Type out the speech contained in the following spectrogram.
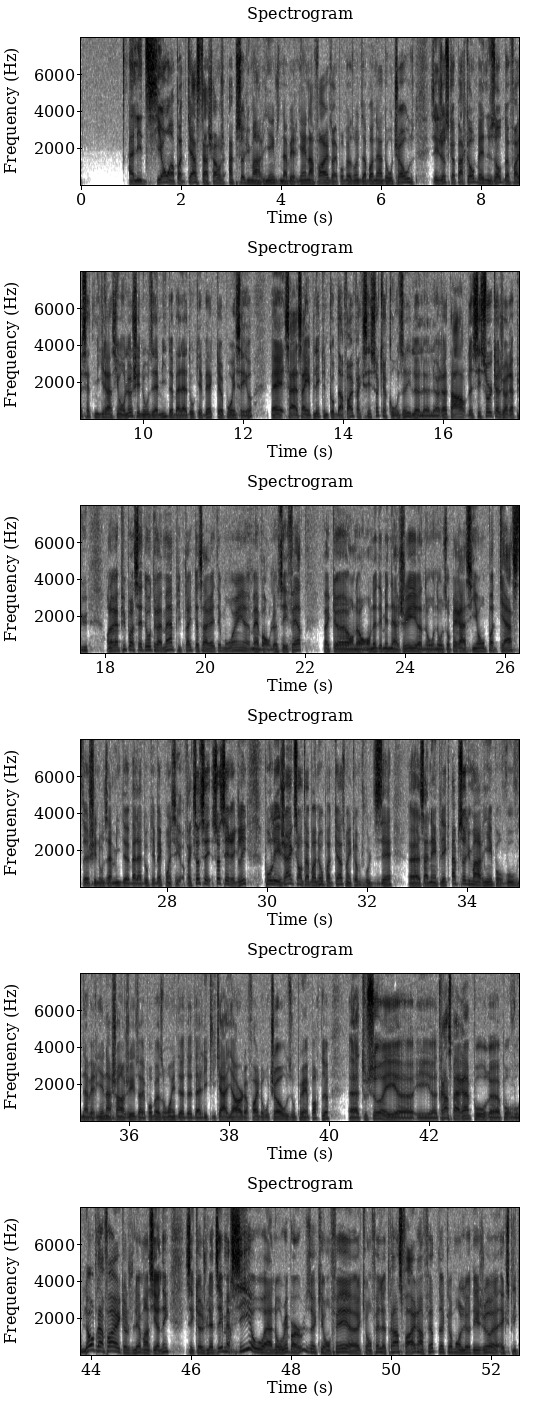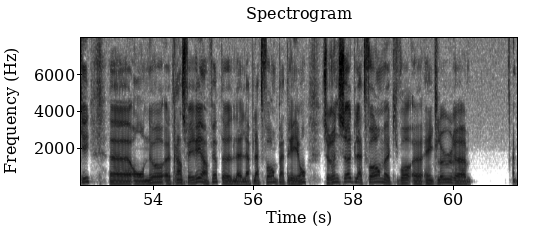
à l'édition en podcast, ça change absolument rien. Vous n'avez rien à faire. Vous n'avez pas besoin de vous abonner à d'autres choses. C'est juste que, par contre, ben, nous autres, de faire cette migration-là chez nos amis de baladoquebec.ca, ben, ça, implique une coupe d'affaires. Fait que c'est ça qui a causé le, le- retard. C'est sûr que j'aurais pu, on aurait pu procéder autrement, puis peut-être que ça aurait été moins. euh, Mais bon, là, c'est fait. Fait que, euh, a, on a déménagé euh, nos, nos opérations podcast chez nos amis de baladoquebec.ca. Fait que ça, c'est, ça, c'est réglé. Pour les gens qui sont abonnés au podcast, mais comme je vous le disais, euh, ça n'implique absolument rien pour vous. Vous n'avez rien à changer. Vous n'avez pas besoin d'aller cliquer ailleurs, de faire d'autres choses ou peu importe. Là. Euh, tout ça est, euh, euh, transparent pour, pour vous. L'autre affaire que je voulais mentionner, c'est que je voulais dire merci aux, à nos Ribbers euh, qui ont fait, qui ont fait le transfert, en fait, comme on l'a déjà expliqué. On a transféré, en fait, la, la plateforme Patreon sur une seule plateforme qui va inclure...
